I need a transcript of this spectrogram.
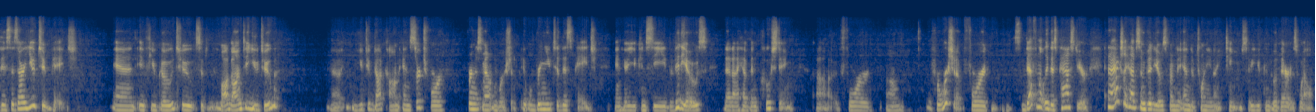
this is our YouTube page. And if you go to log on to YouTube, uh, youtube.com, and search for Furnace Mountain Worship, it will bring you to this page. And here you can see the videos that I have been posting uh, for um, for worship for definitely this past year. And I actually have some videos from the end of 2019, so you can go there as well.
